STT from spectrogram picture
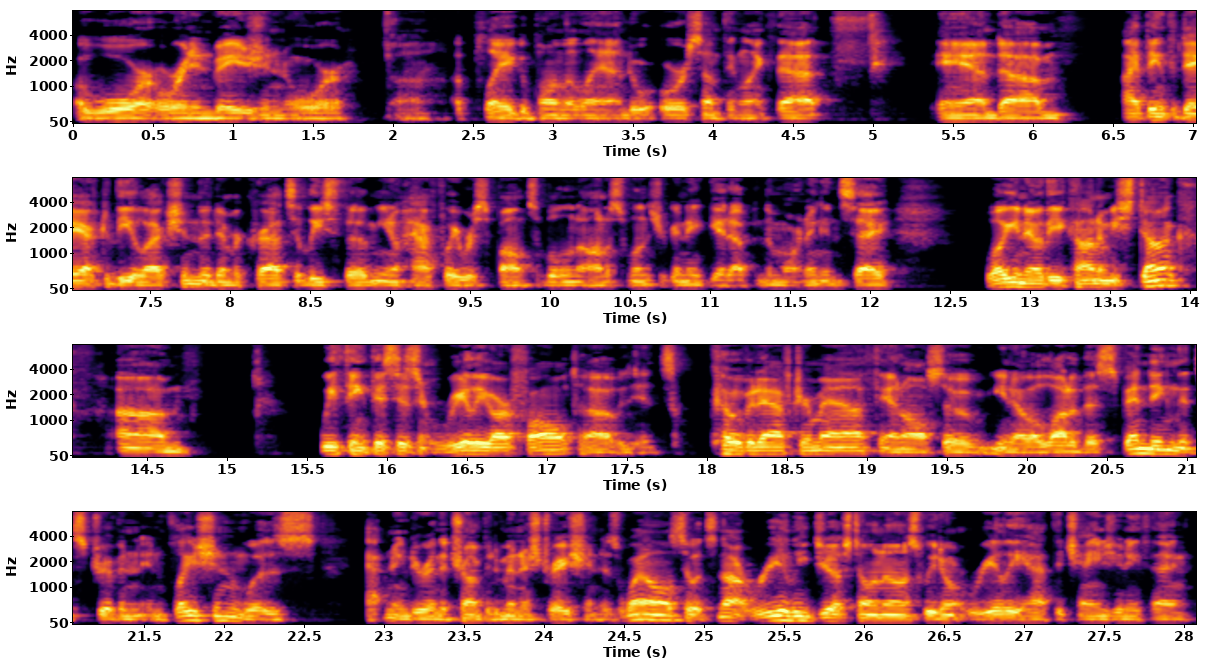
a war or an invasion or uh, a plague upon the land or, or something like that. And um, I think the day after the election, the Democrats, at least the you know halfway responsible and honest ones, are going to get up in the morning and say, well, you know, the economy stunk. Um, we think this isn't really our fault. Uh, it's COVID aftermath, and also, you know, a lot of the spending that's driven inflation was happening during the Trump administration as well. So it's not really just on us. We don't really have to change anything.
